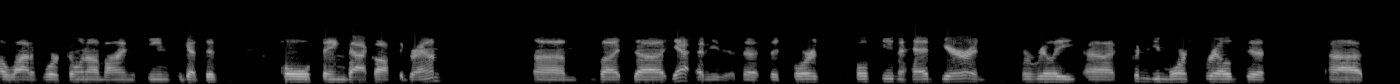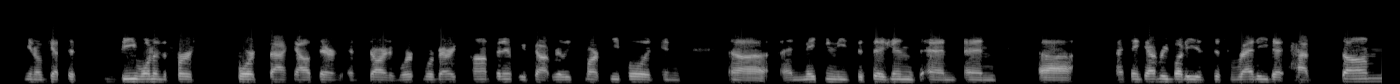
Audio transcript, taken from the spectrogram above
a lot of work going on behind the scenes to get this whole thing back off the ground. Um, but uh, yeah, I mean the the tour's full steam ahead here, and we're really uh, couldn't be more thrilled to uh, you know get this be one of the first sports back out there and started. We're, we're very confident. We've got really smart people in, in uh, and making these decisions, and and uh, I think everybody is just ready to have some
